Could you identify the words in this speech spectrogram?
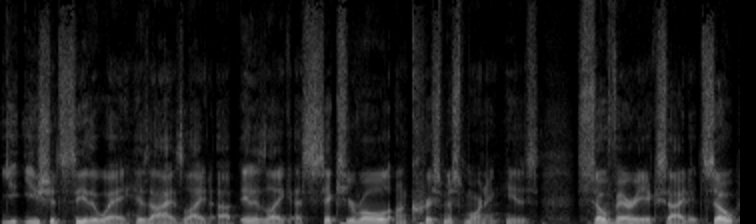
You, you should see the way his eyes light up. It is like a six year old on Christmas morning. He is so very excited. So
